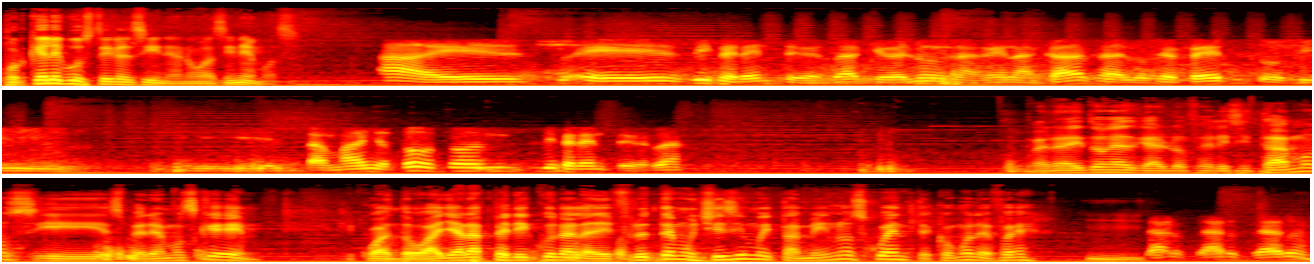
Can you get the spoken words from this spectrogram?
¿Por qué le gusta ir al cine a Nueva Cinemas? ah, es, es diferente, ¿verdad? Que verlo en la, en la casa, los efectos y, y el tamaño, todo, todo es diferente, ¿verdad? Bueno, ahí don Edgar, lo felicitamos y esperemos que, que cuando vaya a la película la disfrute muchísimo y también nos cuente cómo le fue. Claro, claro, claro.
